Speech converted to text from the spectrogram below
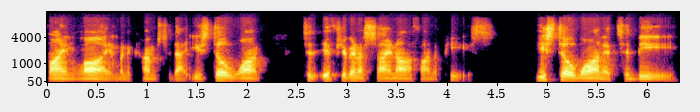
fine line when it comes to that you still want to if you're going to sign off on a piece you still want it to be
